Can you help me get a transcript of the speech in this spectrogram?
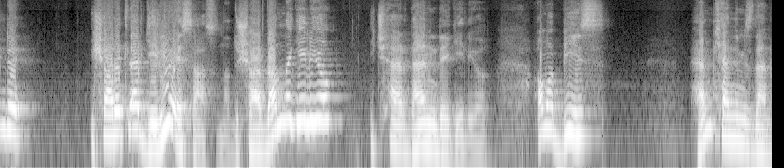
Şimdi işaretler geliyor esasında. Dışarıdan da geliyor, içeriden de geliyor. Ama biz hem kendimizden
